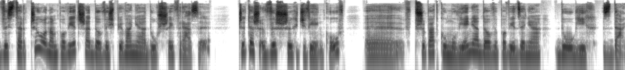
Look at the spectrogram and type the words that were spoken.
wystarczyło nam powietrza do wyśpiewania dłuższej frazy, czy też wyższych dźwięków, e, w przypadku mówienia do wypowiedzenia długich zdań.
